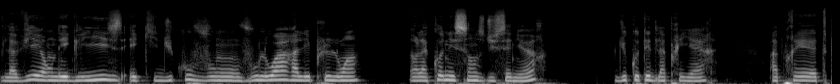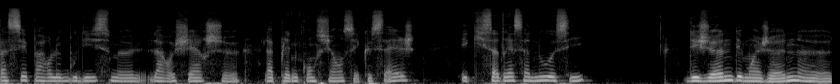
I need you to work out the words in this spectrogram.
la vie en Église et qui du coup vont vouloir aller plus loin dans la connaissance du Seigneur, du côté de la prière, après être passé par le bouddhisme, la recherche, la pleine conscience et que sais-je, et qui s'adresse à nous aussi, des jeunes, des moins jeunes, euh,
